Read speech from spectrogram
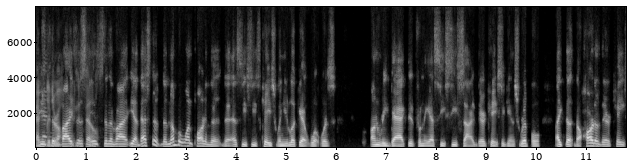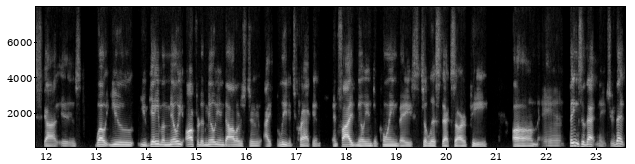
Eventually, they're all going to Incentivizes, incentivize. Yeah, that's the, the number one part of the, the SEC's case when you look at what was unredacted from the SEC side, their case against Ripple. Like the, the heart of their case, Scott, is well, you you gave a million, offered a million dollars to, I believe it's Kraken, and five million to Coinbase to list XRP, um, and things of that nature that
